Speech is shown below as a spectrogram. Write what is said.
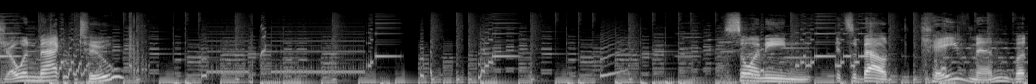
Joe and Mac 2? So, I mean, it's about cavemen, but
